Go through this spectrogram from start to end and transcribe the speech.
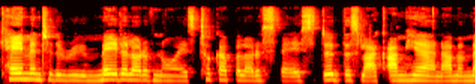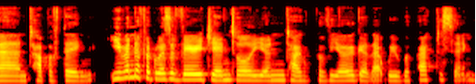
came into the room, made a lot of noise, took up a lot of space, did this like I'm here and I'm a man type of thing, even if it was a very gentle yin type of yoga that we were practicing.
